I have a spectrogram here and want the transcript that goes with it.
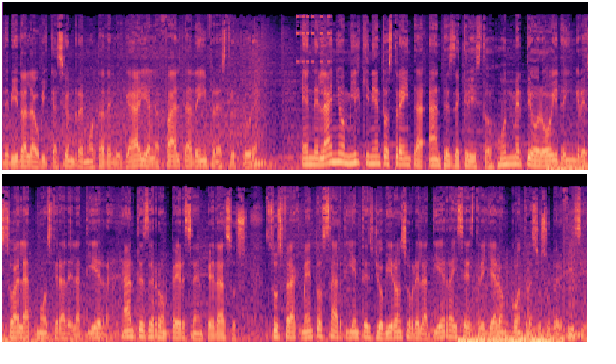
debido a la ubicación remota del lugar y a la falta de infraestructura. En el año 1530 a.C., un meteoroide ingresó a la atmósfera de la Tierra antes de romperse en pedazos. Sus fragmentos ardientes llovieron sobre la Tierra y se estrellaron contra su superficie.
